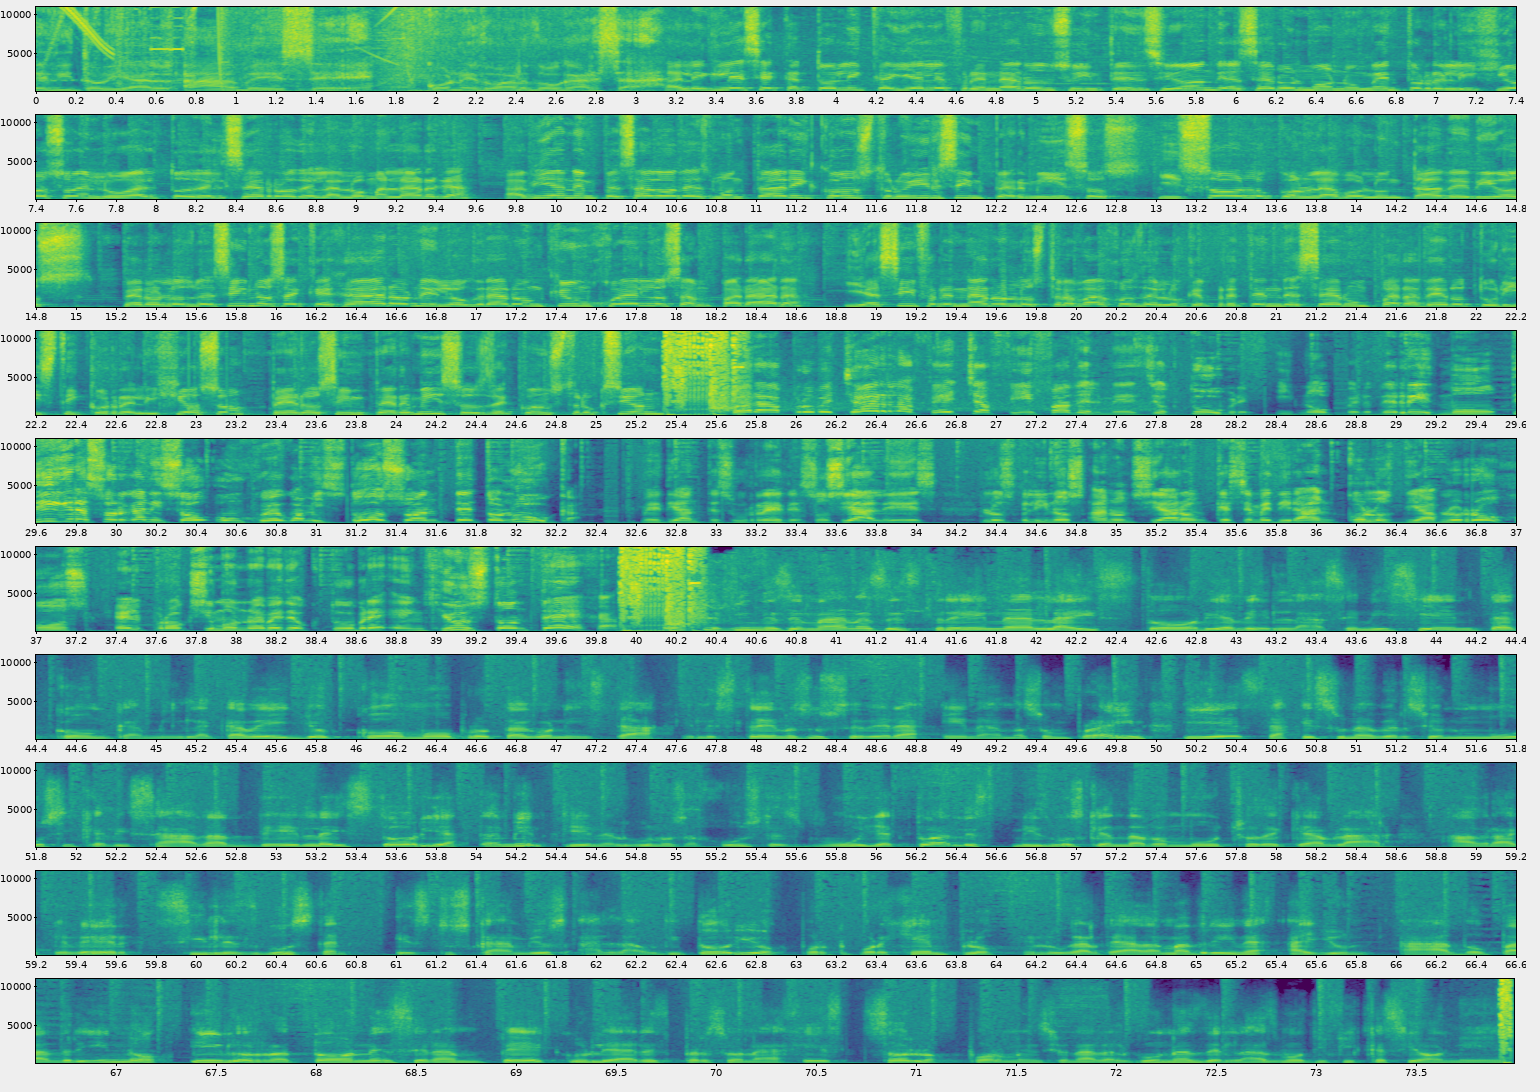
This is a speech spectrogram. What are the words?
Editorial ABC con Eduardo Garza. A la Iglesia Católica ya le frenaron su intención de hacer un monumento religioso en lo alto del cerro de la Loma Larga. Habían empezado a desmontar y construir sin permisos y solo con la voluntad de Dios. Pero los vecinos se quejaron y lograron que un juez los amparara. Y así frenaron los trabajos de lo que pretende ser un paradero turístico religioso, pero sin permisos de construcción. Para aprovechar la fecha FIFA del mes de octubre y no perder ritmo, Tigres organizó un juego amistoso ante Toluca. Mediante sus redes sociales, los felinos anunciaron que se medirán con los Diablos Rojos el próximo 9 de octubre en Houston, Texas. Este fin de semana se estrena la historia de La Cenicienta con Camila Cabello como protagonista. El estreno sucederá en Amazon Prime y esta es una versión musicalizada de la historia. También tiene algunos ajustes muy actuales, mismos que han dado mucho de qué hablar. Habrá que ver si les gustan estos cambios al auditorio, porque por ejemplo, en lugar de hada madrina hay un hado padrino y los ratones serán peculiares personajes, solo por mencionar algunas de las modificaciones.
